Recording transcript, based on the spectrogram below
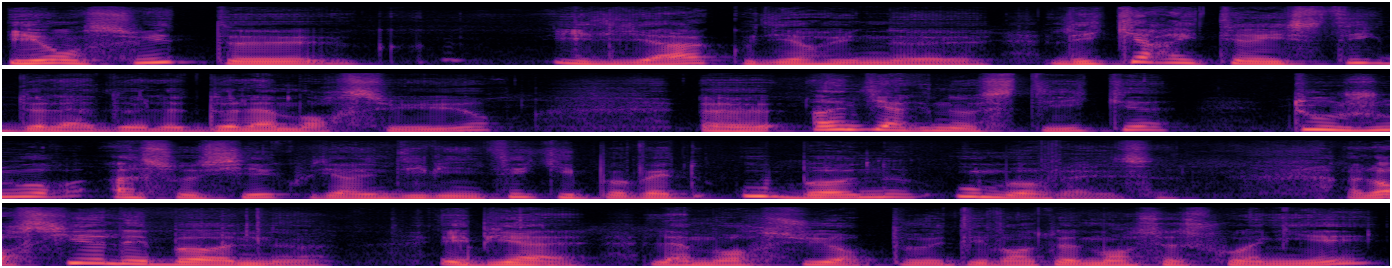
Et ensuite, euh, il y a dire, une, les caractéristiques de la, de la, morsure, euh, un diagnostic toujours associé dire, à une divinité qui peut être ou bonne ou mauvaise. Alors si elle est bonne, eh bien, la morsure peut éventuellement se soigner.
